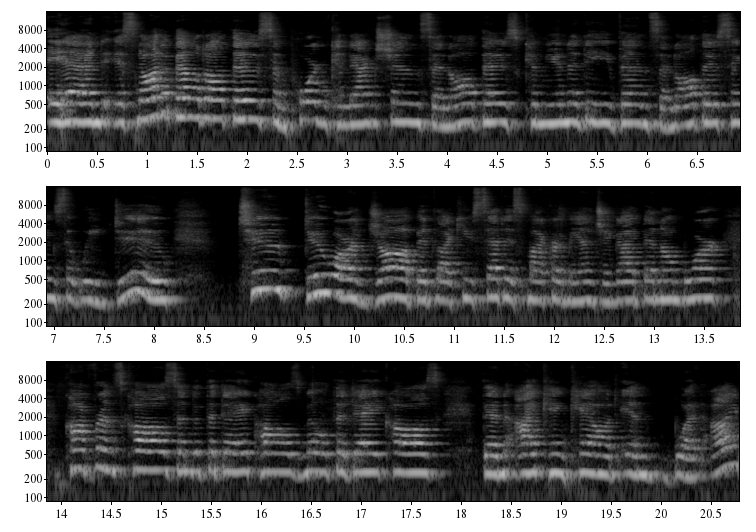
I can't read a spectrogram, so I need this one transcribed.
and it's not about all those important connections and all those community events and all those things that we do to do our job. And like you said, it's micromanaging. I've been on more conference calls, end of the day calls, middle of the day calls than I can count. And what I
